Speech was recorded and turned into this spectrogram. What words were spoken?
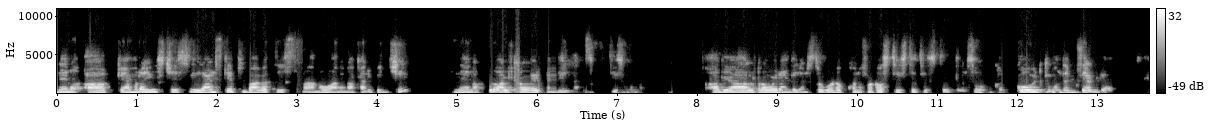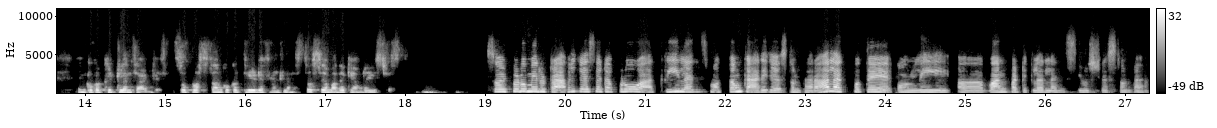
నేను ఆ కెమెరా యూస్ చేసి ల్యాండ్స్కేప్స్ బాగా తీస్తున్నాను అని నాకు అనిపించి నేను అప్పుడు అల్ట్రా వైడ్ యాంగిల్ లెన్స్ తీసుకున్నాను అది ఆ అల్ట్రా వైడ్ యాంగిల్ లెన్స్తో కూడా కొన్ని ఫొటోస్ తీస్తూ తీస్తూ సో కోవిడ్కి ముందు ఎగ్జాక్ట్గా ఇంకొక కిట్ లెన్స్ యాడ్ చేశాను. సో ప్రస్తుతానికి ఒక త్రీ డిఫరెంట్ లెన్స్తో సేమ్ అదే కెమెరా యూస్ చేస్తాను సో ఇప్పుడు మీరు ట్రావెల్ చేసేటప్పుడు ఆ త్రీ లెన్స్ మొత్తం క్యారీ చేస్తుంటారా? లేకపోతే only one particular lens use చేస్తుంటారా?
